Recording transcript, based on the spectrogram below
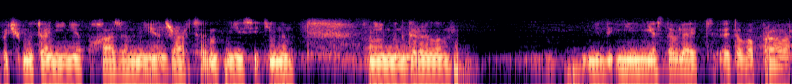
почему-то они не абхазам, не аджарцам, не осетинам Путиным, ни Мингрелом не, не, не оставляет этого права.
